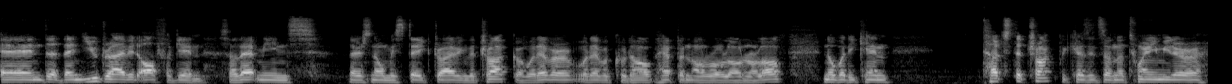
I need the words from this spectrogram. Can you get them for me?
and uh, then you drive it off again. So that means there's no mistake driving the truck or whatever, whatever could happen on roll on, roll off. Nobody can touch the truck because it's on a 20 meter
